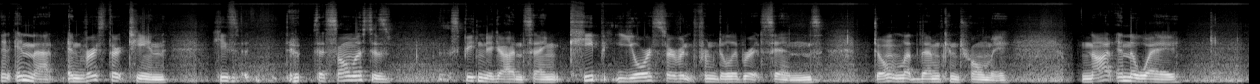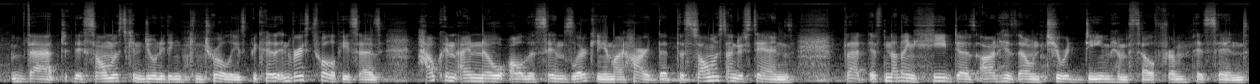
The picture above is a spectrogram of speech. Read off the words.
And in that, in verse 13, he's the psalmist is speaking to God and saying, Keep your servant from deliberate sins. Don't let them control me. Not in the way that the psalmist can do anything to control these, because in verse 12 he says, How can I know all the sins lurking in my heart? That the psalmist understands that it's nothing he does on his own to redeem himself from his sins.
